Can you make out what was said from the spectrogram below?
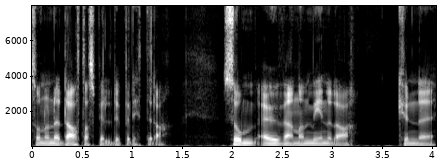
Sånne dataspill-duppeditter, da. Som òg vennene mine da kunne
